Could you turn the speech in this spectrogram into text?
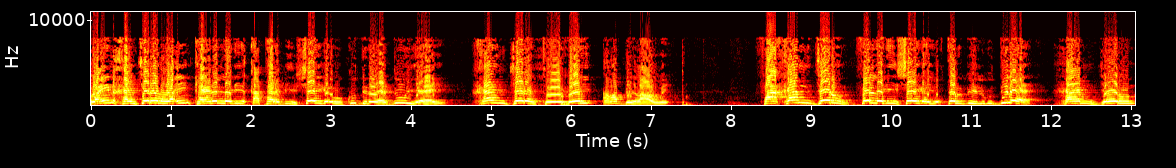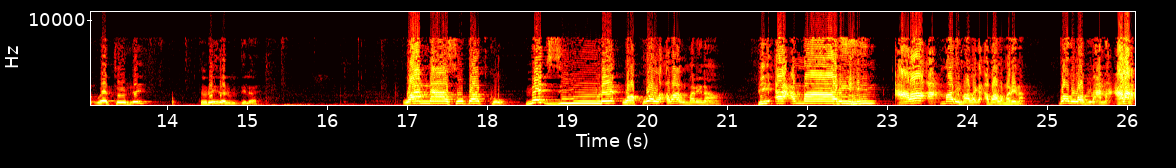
wa in khanjaran wa in kaana aladii qatala bihi shayga uu ku dilay hadduu yahay khanjaran toorey ama bilaawe fa khanjarun faladii shayga yuqtalu bihi lagu dilaa khanjarun waa toorey tooreydaa lagu dilaa wanaasu dadku majziyuuna waa kuwa la abaal marinaa biacmaalihim calaa acmaalihim aa laga abaal marina badu waa bimacnaa calaa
